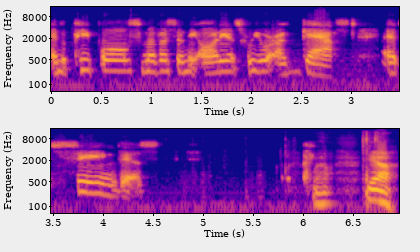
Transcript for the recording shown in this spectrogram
And the people, some of us in the audience, we were aghast at seeing this. Well, yeah,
